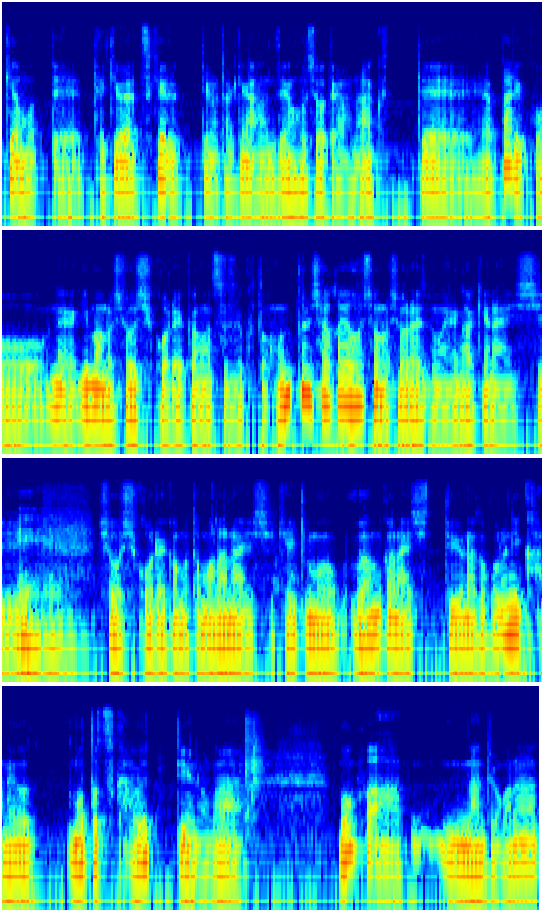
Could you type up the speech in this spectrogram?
器を持って敵をやっつけるっていうのだけが安全保障ではなくてやっぱりこう、ね、今の少子高齢化が続くと本当に社会保障の将来像が描けないし、え少子高齢化も止まらないし景気も上向かないしっていうようなところに金をもっと使うっていうのが僕はなんていうのかな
